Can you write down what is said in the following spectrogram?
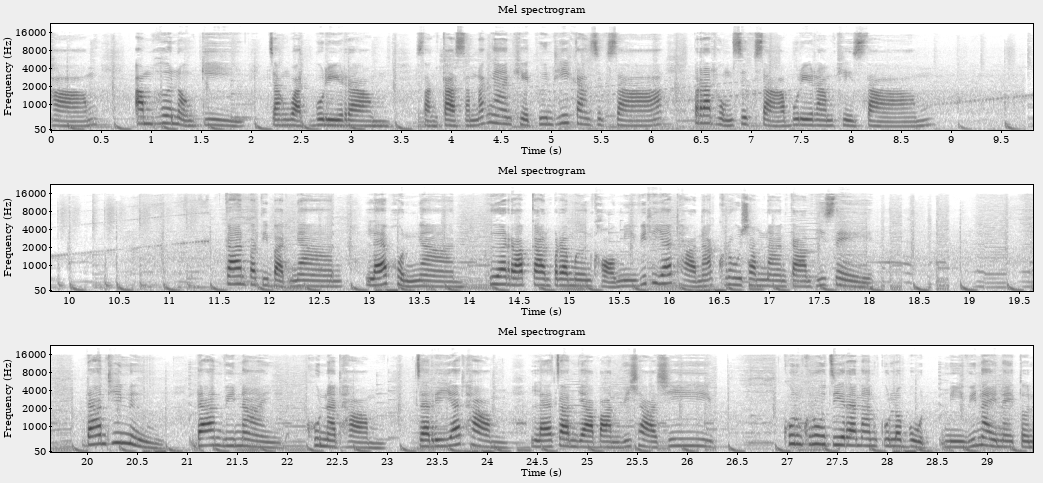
ขามอำเภอหนองกี่ จังหวัดบุรีรัมย์ สังกัดสำนักงานเขตพื้นที่การศึกษา ประถมศึกษาบุรีรัมย์เขต 3 การปฏิบัติงานและผลงาน เพื่อรับการประเมินขอมีวิทยาฐานะครูชำนาญการพิเศษ ด้านที่ 1 ด้านวินัย คุณธรรม จริยธรรม และจรรยาบรรณวิชาชีพ คุณครูจีรนันกุลบุตรมีวินัยในตน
